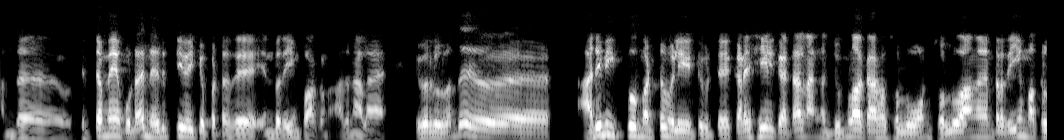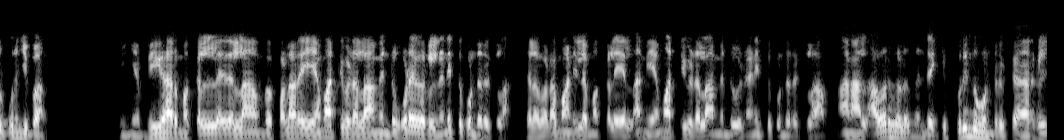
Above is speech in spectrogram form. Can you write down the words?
அந்த திட்டமே கூட நிறுத்தி வைக்கப்பட்டது என்பதையும் பார்க்கணும். அதனால இவர்கள் வந்து அறிவிப்பு மட்டும் வெளியிட்டு விட்டு கடைசியில் கேட்டால் நாங்கள் ஜும்லாக்காக சொல்லுவோம் சொல்லுவாங்கன்றதையும் மக்கள் புரிஞ்சுப்பாங்க. நீங்க பீகார் மக்கள் இதெல்லாம் பலரை ஏமாற்றி விடலாம் என்று கூட இவர்கள் நினைத்துக் கொண்டிருக்கலாம். சில வடமாநில மக்களை எல்லாம் ஏமாற்றி விடலாம் என்று நினைத்துக் கொண்டிருக்கலாம். ஆனால் அவர்களும் இன்றைக்கு புரிந்து கொண்டிருக்கிறார்கள்.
